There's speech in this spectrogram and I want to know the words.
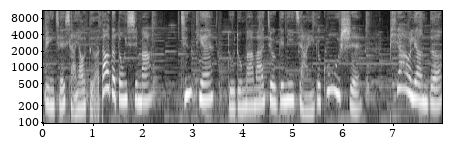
并且想要得到的东西吗？今天嘟嘟妈妈就给你讲一个故事：漂亮的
